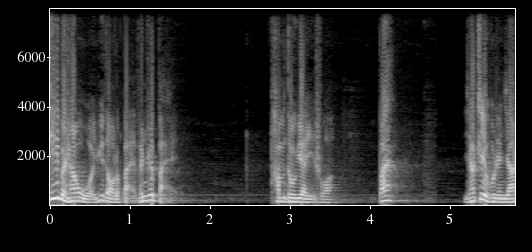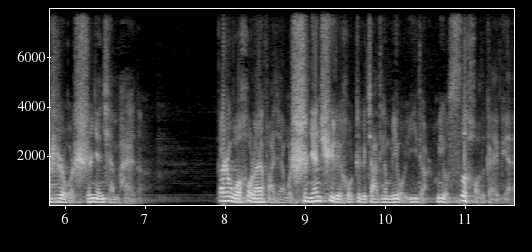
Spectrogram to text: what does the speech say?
基本上我遇到了百分之百，他们都愿意说搬。你像这户人家是我十年前拍的，但是我后来发现，我十年去了以后，这个家庭没有一点没有丝毫的改变。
